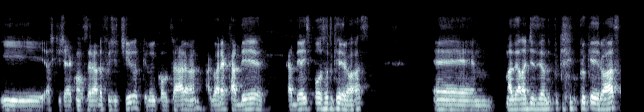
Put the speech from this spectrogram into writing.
e acho que já é considerada fugitiva, porque não encontraram. Agora é cadê, cadê a esposa do Queiroz? É, mas ela dizendo para o Queiroz,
